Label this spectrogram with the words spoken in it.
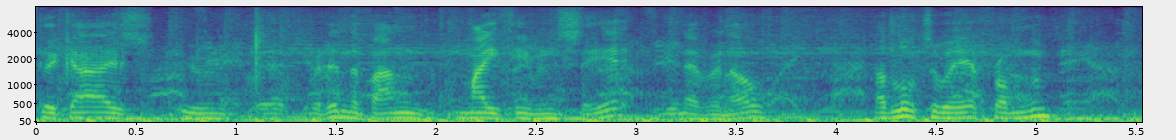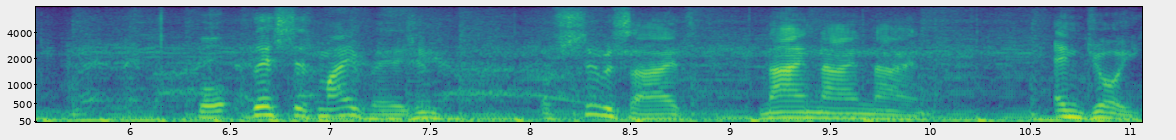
the guys who uh, were in the band might even see it. You never know. I'd love to hear from them. But this is my version of Suicide 999. Enjoy.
